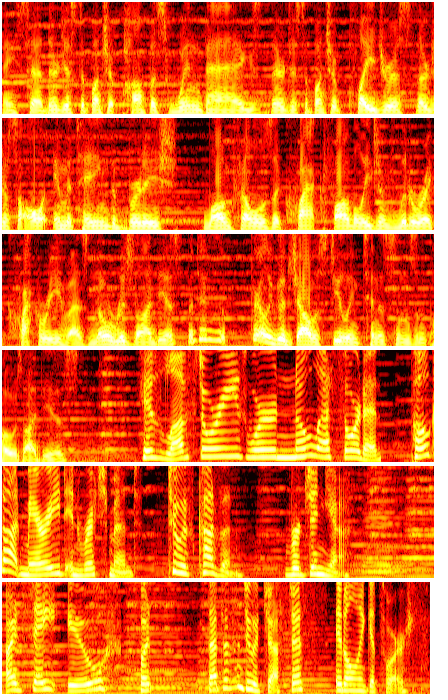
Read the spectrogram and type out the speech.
and he said they're just a bunch of pompous windbags, they're just a bunch of plagiarists, they're just all imitating the British. Longfellow is a quack, foul agent of literary quackery who has no original ideas, but did a fairly good job of stealing Tennyson's and Poe's ideas. His love stories were no less sordid. Poe got married in Richmond to his cousin, Virginia. I'd say ew, but that doesn't do it justice. It only gets worse.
